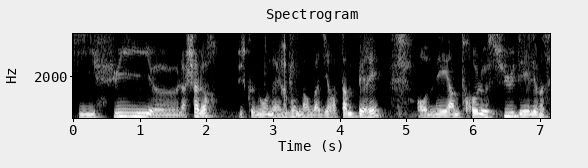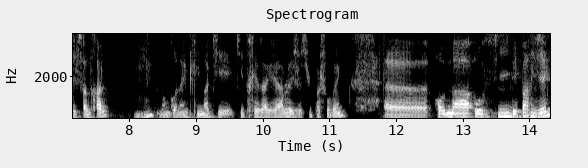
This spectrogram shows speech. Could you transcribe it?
qui fuient euh, la chaleur, puisque nous, on a un ah climat, on va dire, tempéré. On est entre le sud et le massif central. Mhm. Donc, on a un climat qui est, qui est, très agréable et je ne suis pas chauvin. Euh, on a aussi des Parisiens,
